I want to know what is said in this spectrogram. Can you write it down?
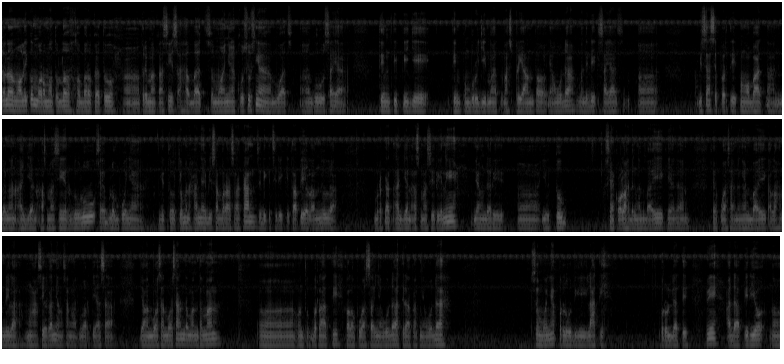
Assalamualaikum warahmatullahi wabarakatuh. Uh, Terima kasih sahabat semuanya Khususnya buat uh, guru saya Tim TPJ Tim pemburu jimat Mas Prianto Yang udah mendidik saya uh, Bisa seperti pengobatan Dengan ajian asmasir. Dulu saya belum punya gitu. Cuman hanya bisa merasakan sedikit-sedikit. Tapi Alhamdulillah Berkat ajian asmasir ini Yang dari Youtube saya sekolah dengan baik ya kan saya puasa dengan baik Alhamdulillah menghasilkan yang sangat luar biasa. Jangan bosan-bosan teman-teman e, untuk berlatih. Kalau puasanya udah tirakatnya udah semuanya perlu dilatih. Perlu dilatih. Ini ada video e,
